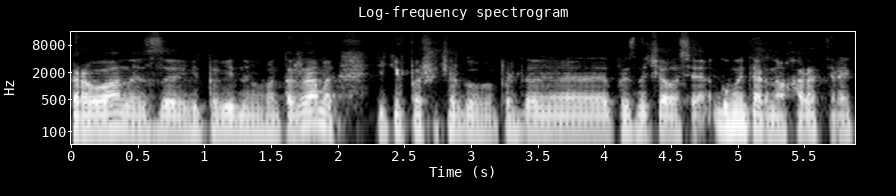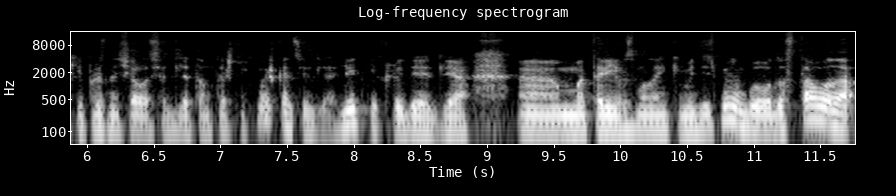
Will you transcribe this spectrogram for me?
Е, Каравани з відповідними вантажами, які в першу чергу е, призначалися гуманітарного характеру, які призначалися для тамтешніх мешканців, для літніх людей, для е, матерів з маленькими дітьми, було доставлено.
